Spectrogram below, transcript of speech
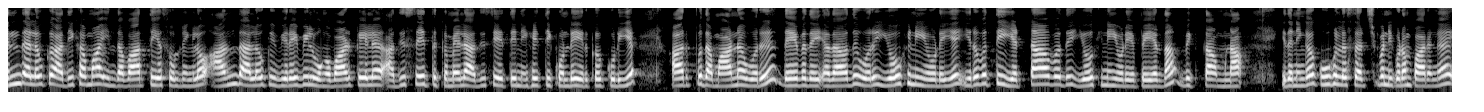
எந்த அளவுக்கு அதிகமாக இந்த வார்த்தையை சொல்கிறீங்களோ அந்த அளவுக்கு விரைவில் உங்கள் வாழ்க்கையில் அதிசயத்துக்கு மேலே அதிசயத்தை நிகழ்த்தி கொண்டே இருக்கக்கூடிய அற்புதமான ஒரு தேவதை அதாவது ஒரு யோகினியோடைய இருபத்தி எட்டாவது யோகினியோடைய பெயர் தான் விக்தாம்னா. இதை நீங்கள் கூகுளில் சர்ச் பண்ணி கூட பாருங்கள்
